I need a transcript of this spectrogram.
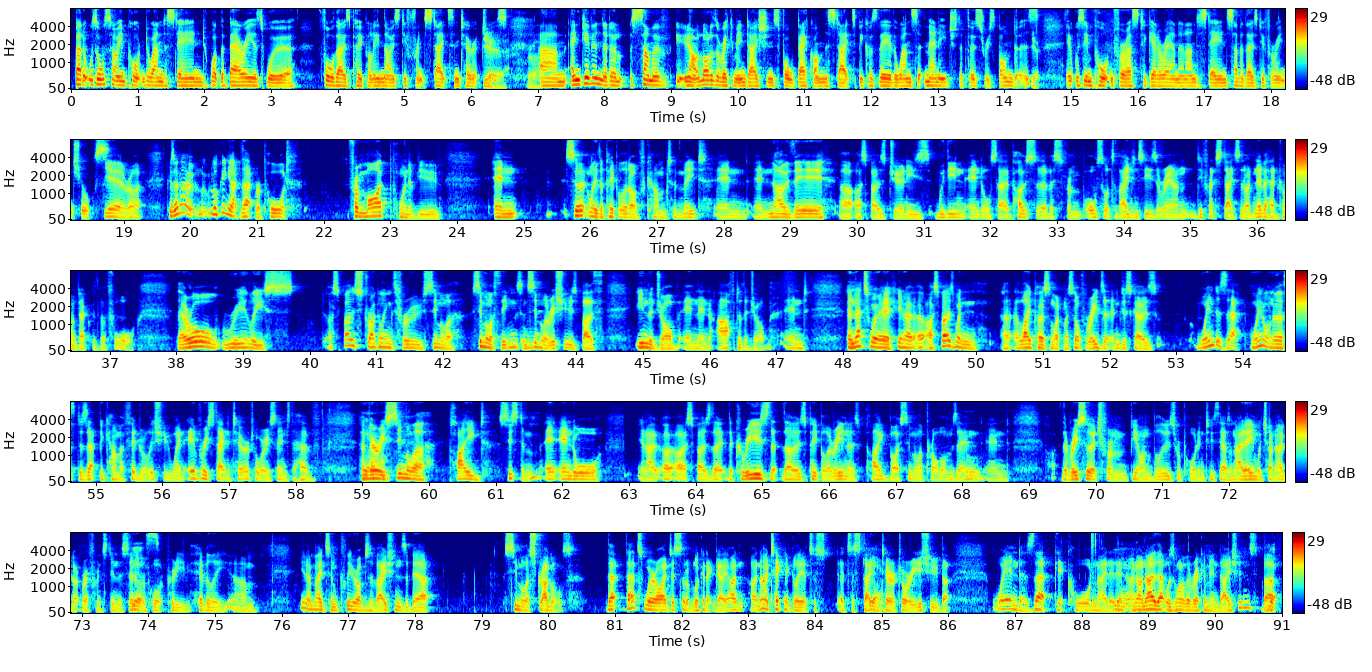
but it was also important to understand what the barriers were for those people in those different states and territories. Yeah, right. Um, and given that a, some of, you know, a lot of the recommendations fall back on the states because they're the ones that manage the first responders, Yep. it was important for us to get around and understand some of those differentials. Yeah, right. Because I know, looking at that report, from my point of view, and certainly the people that I've come to meet and and know their, uh, I suppose, journeys within and also post service from all sorts of agencies around different states that I'd never had contact with before. They're all really, I suppose, struggling through similar similar things and similar issues, both in the job and then after the job, and and that's where you know I suppose when a, a layperson like myself reads it and just goes, when does that? When on earth does that become a federal issue? When every state and territory seems to have a Yeah. very similar plagued system, and, and or you know, I, I suppose the, the careers that those people are in is plagued by similar problems, and and the research from Beyond Blues report in 2018, which I know got referenced in the Senate Yes. report pretty heavily, um, you know, made some clear observations about similar struggles. That that's where I just sort of look at it and go, I, I know technically it's a it's a state Yeah. and territory issue, but when does that get coordinated? And, Yeah. and I know that was one of the recommendations, but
